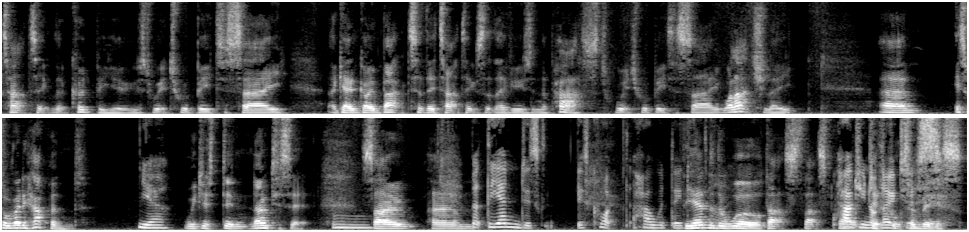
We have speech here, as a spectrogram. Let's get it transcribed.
tactic that could be used, which would be to say, again, going back to the tactics that they've used in the past, which would be to say, well, actually, um, it's already happened. Yeah. We just didn't notice it. Mm. So, um, But the end is is quite. How would they? the end of the world that's that's quite How do you not difficult to notice?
